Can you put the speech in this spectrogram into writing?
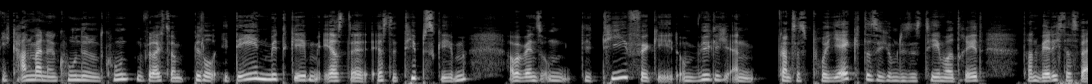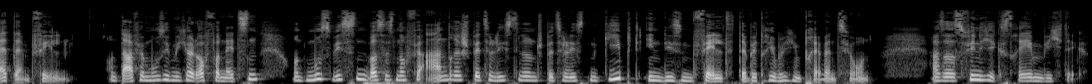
ich kann meinen Kundinnen und Kunden vielleicht so ein bisschen Ideen mitgeben, erste, erste Tipps geben, aber wenn es um die Tiefe geht, um wirklich ein ganzes Projekt, das sich um dieses Thema dreht, dann werde ich das weiterempfehlen. Und dafür muss ich mich halt auch vernetzen und muss wissen, was es noch für andere Spezialistinnen und Spezialisten gibt in diesem Feld der betrieblichen Prävention. Also das finde ich extrem wichtig.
